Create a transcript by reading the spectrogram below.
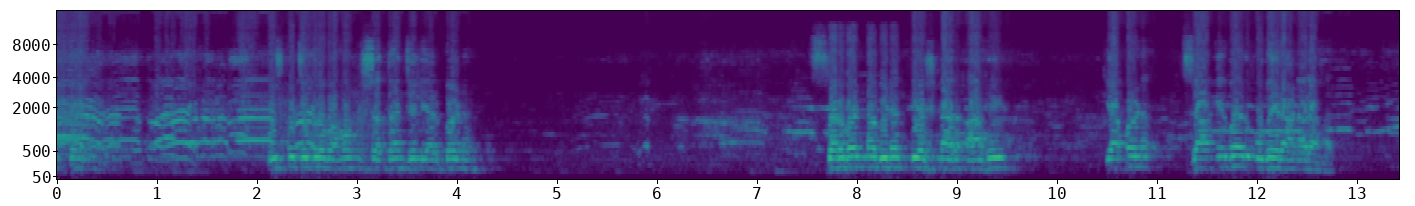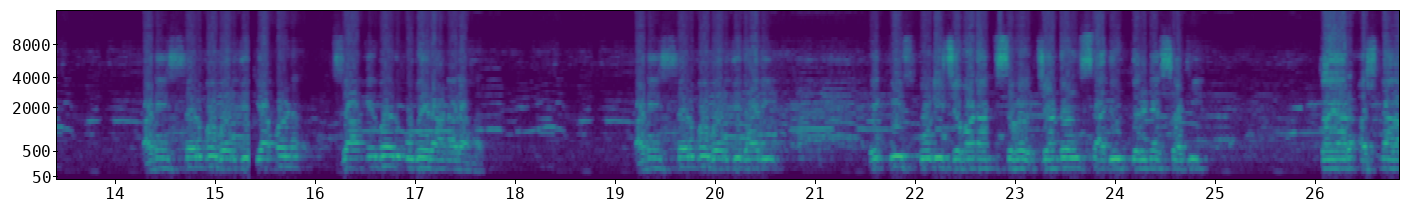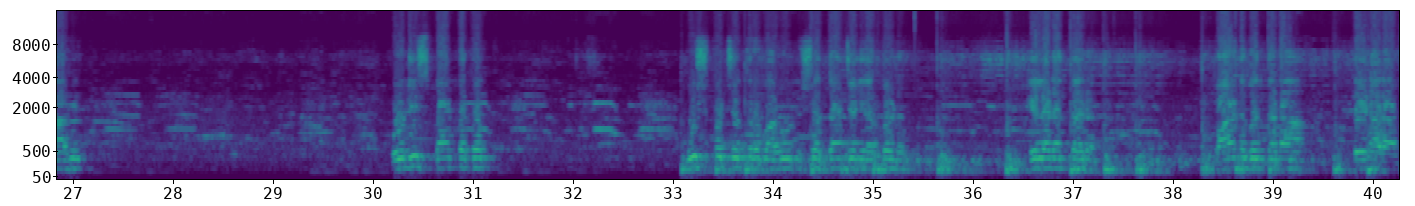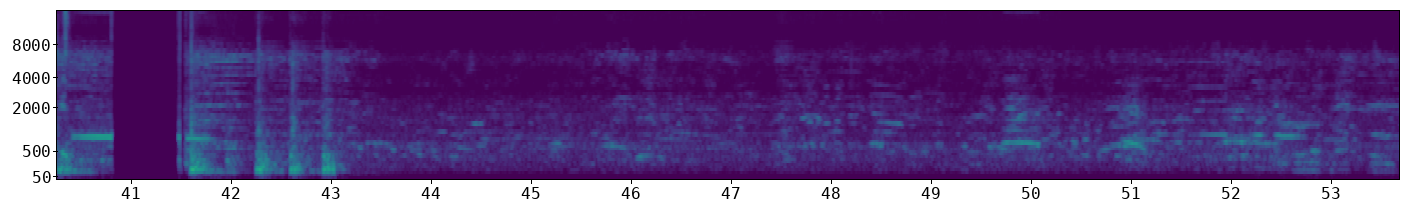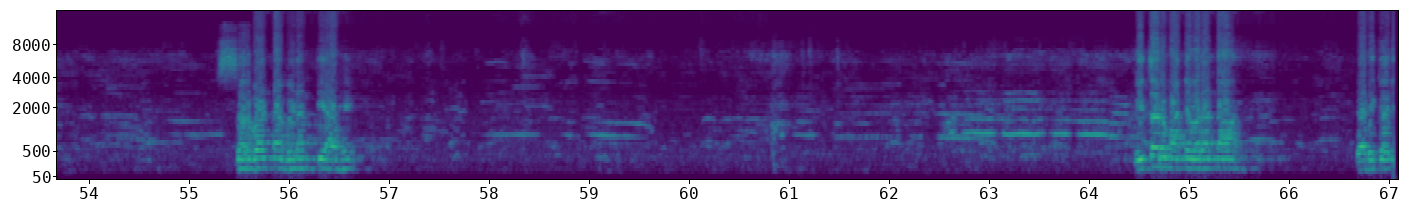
गेल्यानंतर पुष्पचक्र वाहून श्रद्धांजली अर्पण. सर्वांना विनंती असणार आहे की आपण जागेवर उभे राहणार आहात. आणि सर्व वर्दी की आपण जागेवर उभे राहणार आहात. आणि सर्व वर्दीधारी एकवीस पोलीस जवानांसह जनरल सॅल्यूट करण्यासाठी तयार असणार आहेत. पोलीस बँड पथक पुष्पचक्र वाहून श्रद्धांजली अर्पण केल्यानंतर बाणवंदना देणार आहेत सर्वांना विनंती आहे. इतर मान्यवरांना या ठिकाणी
